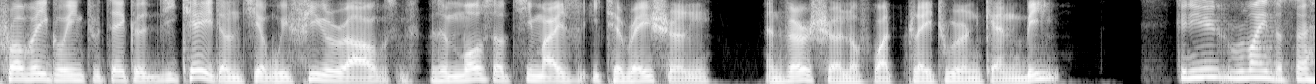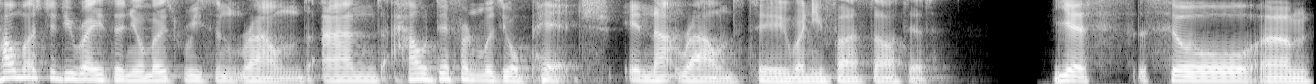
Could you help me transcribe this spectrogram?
probably going to take a decade until we figure out the most optimized iteration and version of what Play to Earn can be. Can you remind us? So, how much did you raise in your most recent round, and how different was your pitch in that round to when you first started? Yes. So um,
